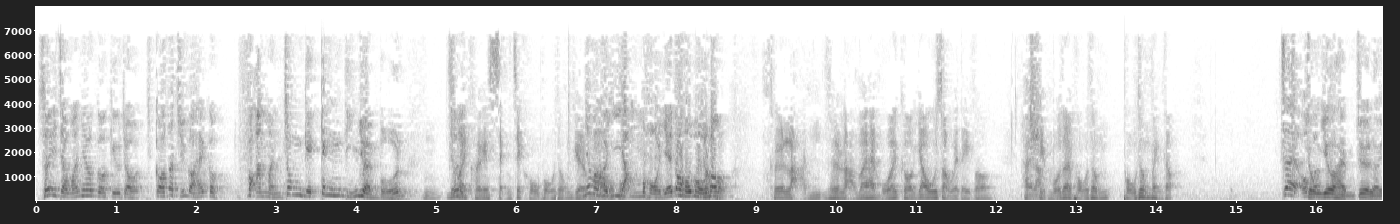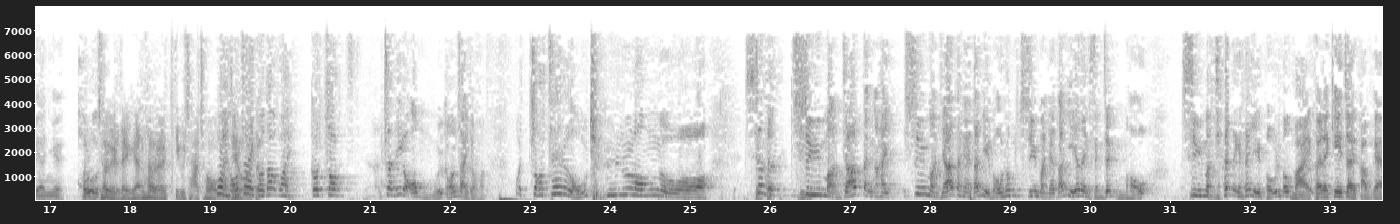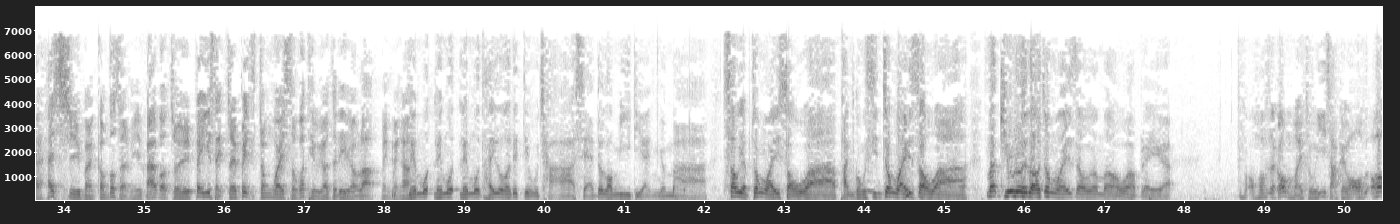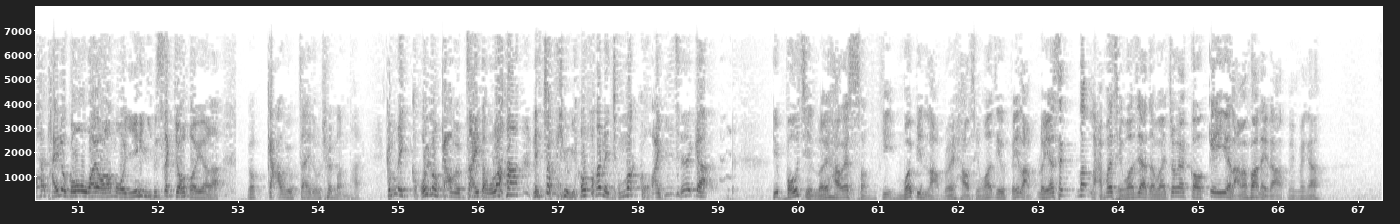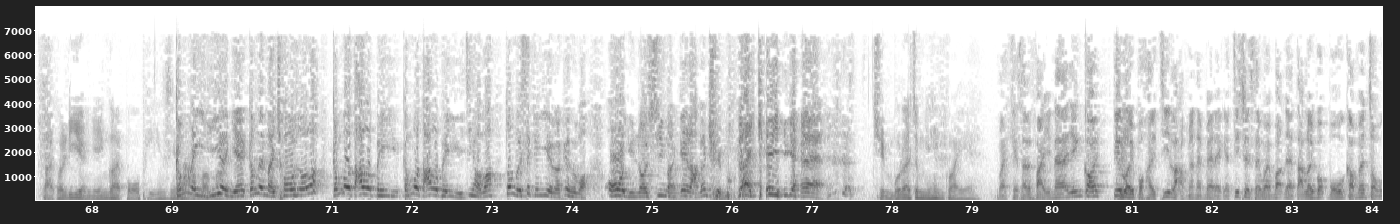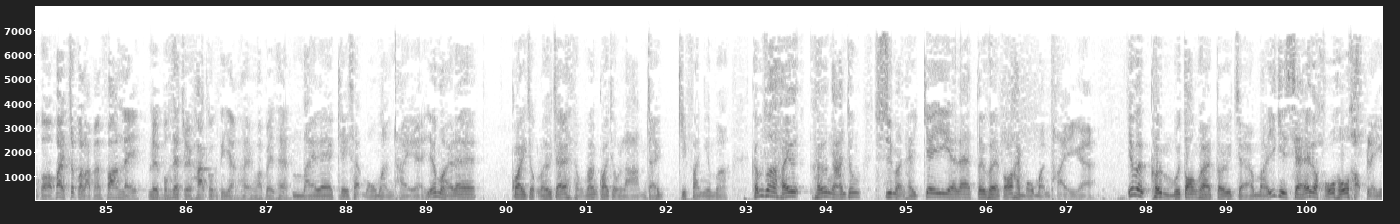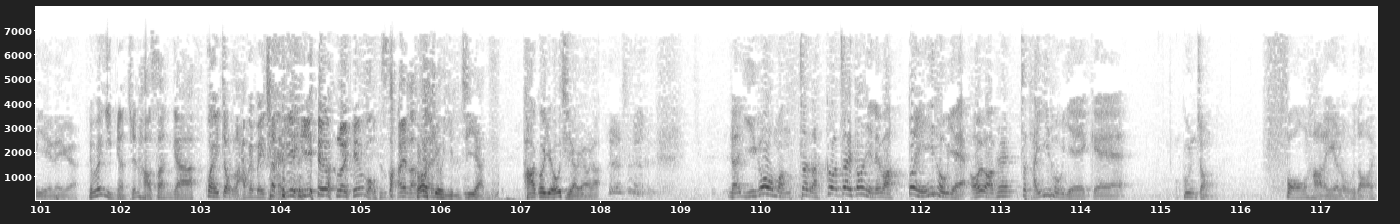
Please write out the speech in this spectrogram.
所以就揾咗一個叫做覺得主角係一個泛民中嘅經典樣本。嗯，因為佢嘅成績好普通，因因為佢任何嘢都好普通。佢嘅難佢嘅難位係冇一個優秀嘅地方，係啦全部都係普通普通評級。即係我仲要係唔中意女人嘅。好老實。佢嚟緊去調查錯誤喂，我真係覺得得，喂個作即係呢個我唔會講制度啊。喂，作者老穿窿嘅喎，即係庶民就一定係庶民就一定係等於普通，庶民就等於一定成績唔好，庶民就一定等於普通。唔係，佢哋機制係咁嘅，喺庶民咁多上面要揀一個最 basic、最 basic 中位數嗰條友就呢條友啦，明唔明啊你？有冇你冇你有冇睇過嗰啲調查啊？成日都攞 median 噶嘛，收入中位數啊，貧窮線中位數啊，乜 Q 都攞中位數噶嘛，好合理噶。我就講唔係做呢集嘅話，我我喺睇到嗰個位，我諗我已經要识咗佢噶啦。個教育制度出問題，咁你改個教育制度啦，你捉條友翻嚟做乜鬼啫㗎？要保持女校嘅純潔，唔可以變男女校情況，就要俾男女人識得男嘅情況之下，就為捉一個基嘅男嘅翻嚟啦，明唔明啊？但係佢呢樣嘢應該係播片先。咁你呢樣嘢，咁你咪錯咗咯？咁我打個譬如，咁我打個譬如之後啊，當佢識咗呢樣嘢，跟住佢話：哦，原來庶民嘅男人全部都係基嘅。全部都係中意輕貴嘅。喂，其實你發現咧，應該啲女僕係知男人係咩嚟嘅，知出社會係乜嘅，但女僕冇咁樣做過，反而捉個男人翻嚟，女僕先係最黑嗰啲人，係話俾你聽。唔係咧，其實冇問題嘅，因為咧貴族女仔係同翻貴族男仔結婚噶嘛，咁所以喺喺佢眼中庶民係基嘅咧，對佢嚟講係冇問題嘅，因為佢唔會當佢係對象嘛，呢件事係一個好好合理嘅嘢嚟嘅，有咩嫌人轉校生㗎？貴族男嘅未出嚟，呢個女已經冇晒啦。嗰個叫驗之人，下個月好似又有啦。嗱，而嗰個問即係嗱，嗰個即係當然你話，當然呢套嘢，我可以話俾你聽，即係睇呢套嘢嘅觀眾放下你嘅腦袋。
